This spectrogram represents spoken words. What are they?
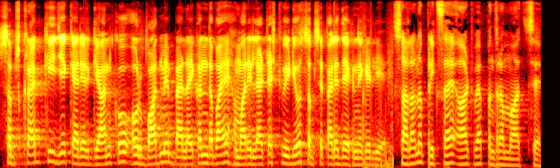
सब्सक्राइब कीजिए कैरियर ज्ञान को और बाद में बेल आइकन दबाएँ हमारी लेटेस्ट वीडियो सबसे पहले देखने के लिए। सालाना परीक्षाएँ आठ व पंद्रह मार्च से।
